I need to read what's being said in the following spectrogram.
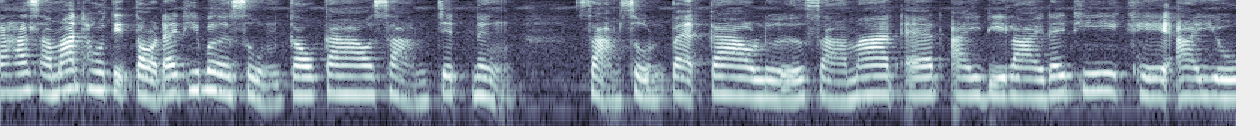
นะคะ สามารถโทรติดต่อได้ที่เบอร์ 0 9 9 3 7 1 3089 หรือสามารถแอด ID Line ได้ที่ KRU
